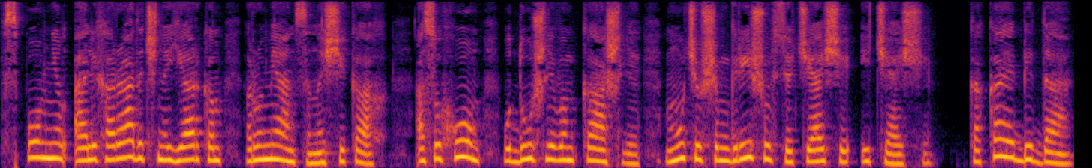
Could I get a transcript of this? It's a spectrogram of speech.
вспомнил о лихорадочно ярком румянце на щеках, о сухом, удушливом кашле, мучившем Гришу все чаще и чаще. Какая беда!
